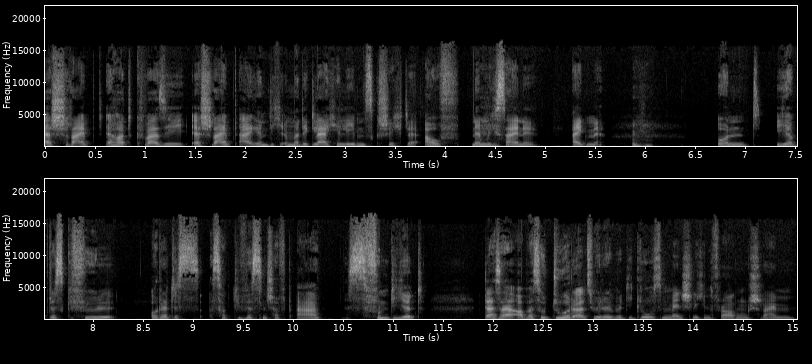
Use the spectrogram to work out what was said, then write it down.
er schreibt, er hat quasi, er schreibt eigentlich immer die gleiche Lebensgeschichte auf, nämlich seine eigene. Und ich habe das Gefühl, oder das sagt die Wissenschaft auch, es ist fundiert, dass er aber so tut, als würde er über die großen menschlichen Fragen schreiben,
